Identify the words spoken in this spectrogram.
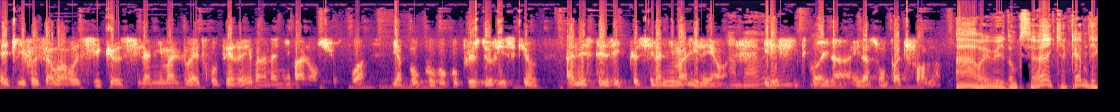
Et puis il faut savoir aussi que si l'animal doit être opéré, ben, un animal en surpoids, il y a beaucoup beaucoup plus de risques anesthésiques que si l'animal il est Ah bah oui. il est fit quoi, il a il a son poids de forme. ah oui oui. Donc c'est vrai qu'il y a quand même des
